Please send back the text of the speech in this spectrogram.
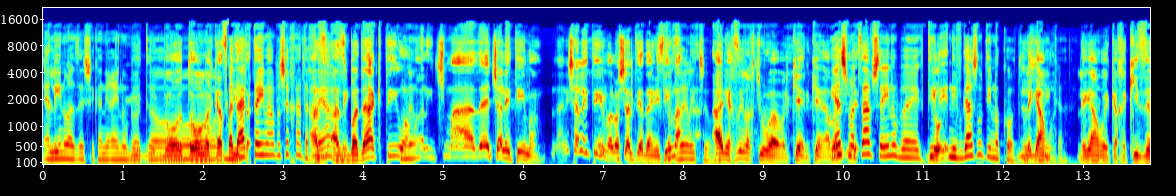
עלינו על זה שכנראה היינו באותו... באותו מרכז קליטה. בדקת עם אבא שלך? אתה אז, חייב אז לי. בדקתי, הוא. אמר לי, תשמע, זה תשאל את אימא. אני אשאל את אימא, לא שאלתי עדיין את אז אימא. תחזיר לי תשובה. אני אחזיר לך תשובה, אבל כן, כן. יש מצב שהיינו, נפגשנו תינוקות. לגמרי. לגמרי ככה, כי זה,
